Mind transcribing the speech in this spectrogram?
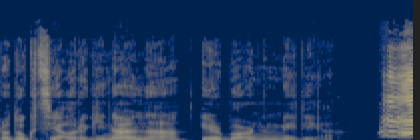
Produkcja oryginalna Earborn Media.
